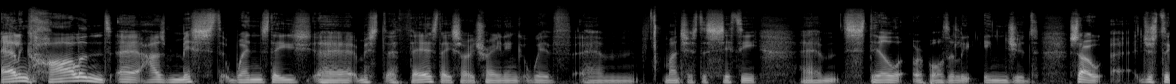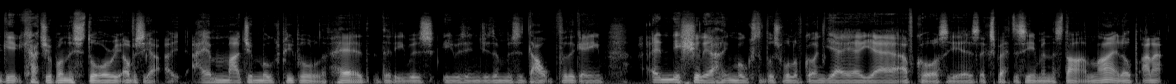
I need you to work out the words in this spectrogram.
Erling Haaland uh, has missed Wednesday's uh, missed uh, Thursday sorry training with um, Manchester City, um, still reportedly injured. So just to get, catch up on this story, obviously I, I imagine most people have heard that he was he was injured and was a doubt for the game initially, I think most of us will have gone, yeah, yeah, yeah, of course he is. Expect to see him in the starting lineup. And I,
